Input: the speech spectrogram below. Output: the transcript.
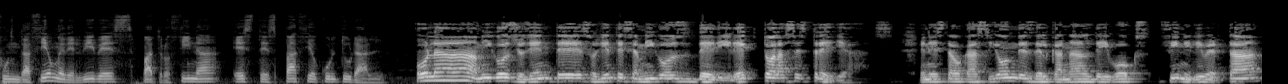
Fundación Edelvives patrocina este espacio cultural. Hola amigos y oyentes, oyentes y amigos de Directo a las Estrellas. En esta ocasión desde el canal de iVox Cine y Libertad,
